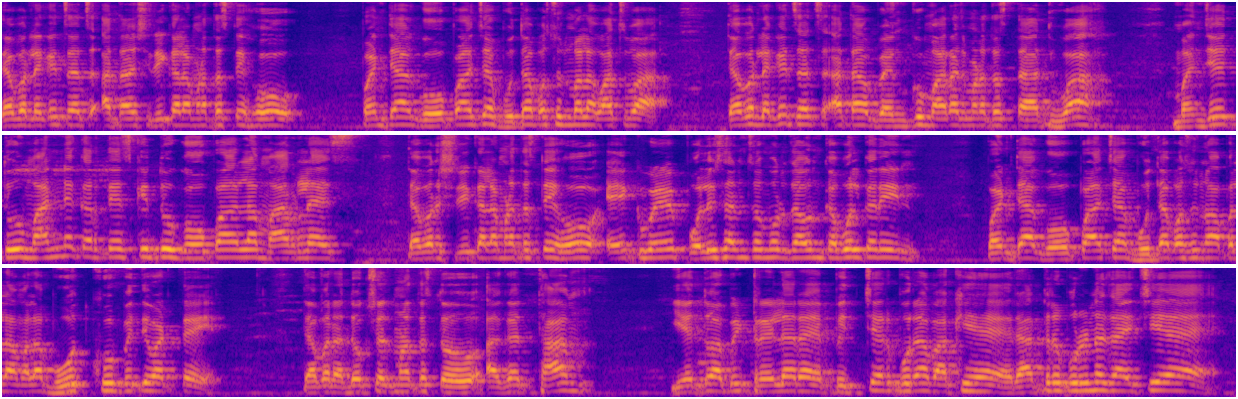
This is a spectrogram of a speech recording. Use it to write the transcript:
त्यावर लगेचच आता श्रीकला म्हणत असते हो पण त्या गोपाळच्या भूतापासून मला वाचवा. त्यावर लगेचच आता व्यंकू महाराज म्हणत असतात वाह म्हणजे तू मान्य करतेस की तू गोपाळला मारलंयस. त्यावर श्रीकला म्हणत असते हो एक वेळ पोलिसांसमोर जाऊन कबूल करीन पण त्या गोपाळच्या भूतापासून आपला मला भूत खूप भीती वाटते. त्यावर अधोक्षत म्हणत असतो अगं थांब ये तो अभी ट्रेलर आहे पिक्चर पुरा बाकी आहे रात्र पूर्ण जायची आहे.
